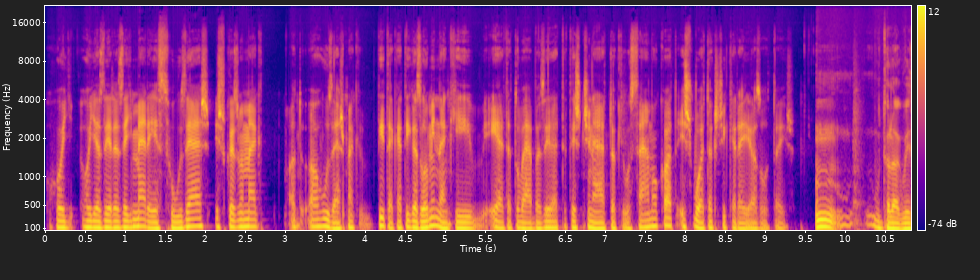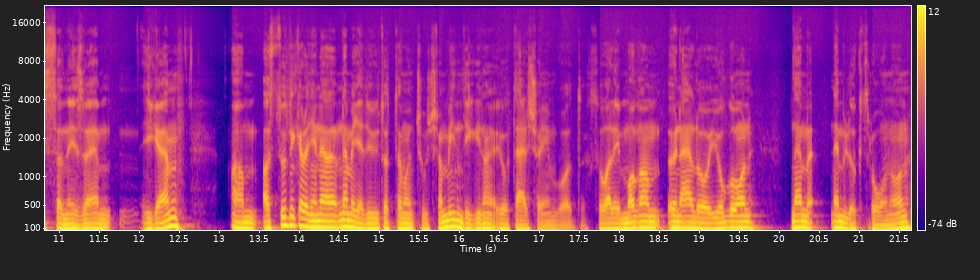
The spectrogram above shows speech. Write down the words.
hogy, hogy azért ez egy merész húzás, és közben meg a, a húzás meg titeket igazol, mindenki élte tovább az életet, és csináltak jó számokat, és voltak sikerei azóta is. Mm, utólag visszanézve, igen. Um, azt tudni kell, hogy én nem egyedül jutottam a csúcsra, mindig nagyon jó társaim voltak. Szóval én magam önálló jogon nem, nem ülök trónon,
